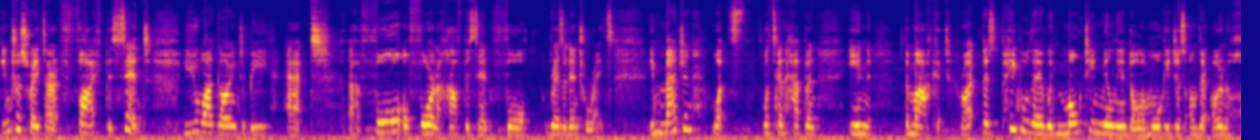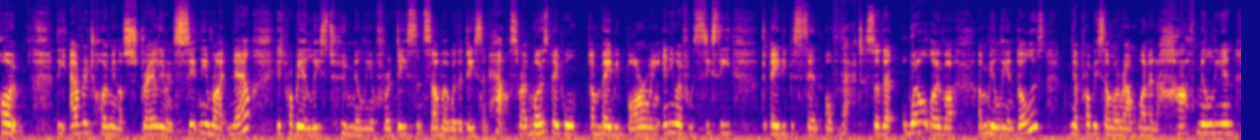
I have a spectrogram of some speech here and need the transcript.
interest rates are at 5%, you are going to be at uh, 4 or 4.5% for residential rates. Imagine what's what's going to happen in the market, right? There's people there with multi million dollar mortgages on their own home. The average home in Australia and Sydney right now is probably at least 2 million for a decent suburb with a decent house, right? Most people are maybe borrowing anywhere from 60 to 80% of that. So they're well over a million dollars. They're probably somewhere around one and a half million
